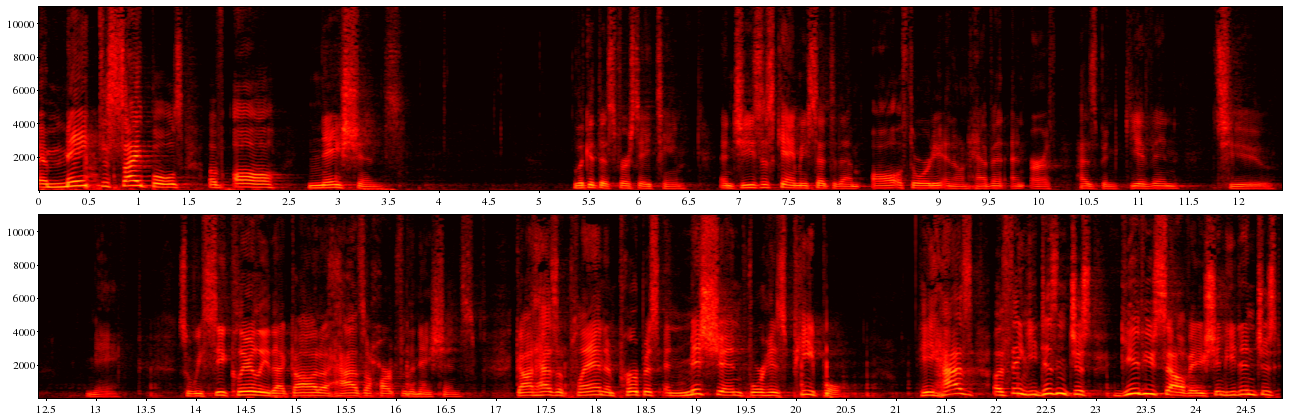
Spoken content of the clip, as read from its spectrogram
and make disciples of all nations. Look at this, verse 18. And Jesus came and he said to them, All authority and on heaven and earth has been given to me. So we see clearly that God has a heart for the nations. God has a plan and purpose and mission for his people. He has a thing. He doesn't just give you salvation. He didn't just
